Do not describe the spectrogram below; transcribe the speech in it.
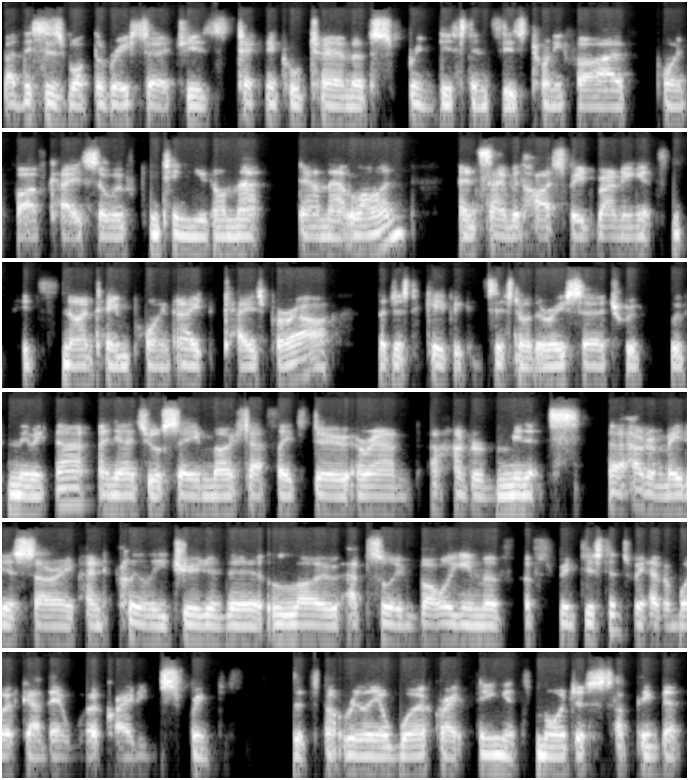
But this is what the research is. Technical term of sprint distance is 25.5 K. So we've continued on that down that line. And same with high speed running, it's it's 19.8 Ks per hour. So just to keep it consistent with the research, we've, we've mimicked that. And as you'll see, most athletes do around 100 minutes, 100 meters, sorry. And clearly, due to the low absolute volume of, of sprint distance, we haven't worked out their work rate in sprint it's not really a work rate thing. It's more just something that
